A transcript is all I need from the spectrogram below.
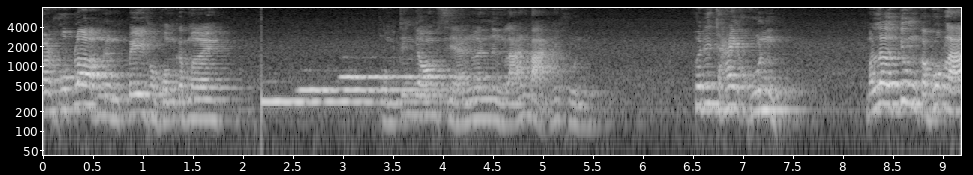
เป็นวันครบรอบหนึ่งปีของผมกับเมย ผมจึงยอมเสียเงินหนึ่งล้านบาทให้คุณ เพื่อที่จะให้คุณ มาเลิกยุ่งกับพวกเรา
